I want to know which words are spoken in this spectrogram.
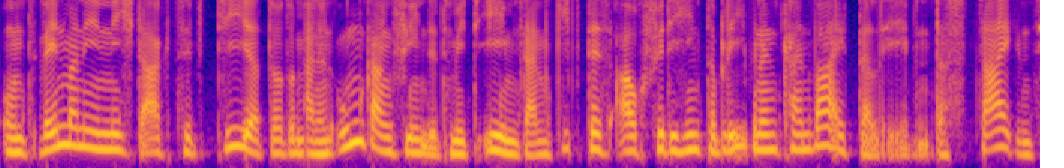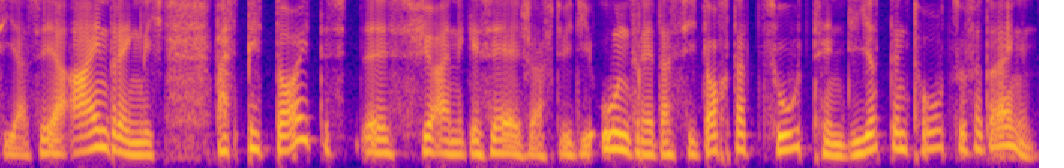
Und wenn man ihn nicht akzeptiert oder einen Umgang findet mit ihm, dann gibt es auch für die Hinterbliebenen kein Weiterleben. Das zeigen Sie ja sehr eindringlich. Was bedeutet es für eine Gesellschaft wie die unsere, dass sie doch dazu tendiert, den Tod zu verdrängen.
